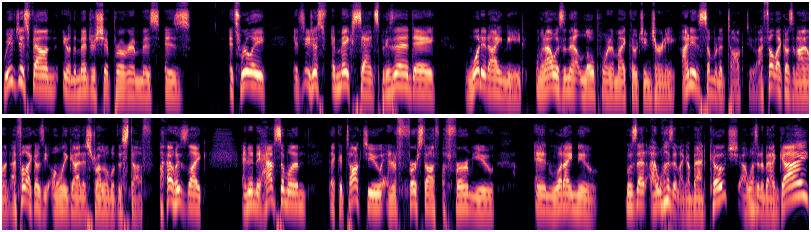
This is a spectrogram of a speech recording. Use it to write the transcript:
we've just found, you know, the mentorship program is, is, it's really, it's it just, it makes sense because at the end of the day, what did I need when I was in that low point of my coaching journey? I needed someone to talk to. I felt like I was an island. I felt like I was the only guy that struggled with this stuff. I was like, and then to have someone that could talk to you and first off affirm you. And what I knew was that I wasn't like a bad coach. I wasn't a bad guy.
